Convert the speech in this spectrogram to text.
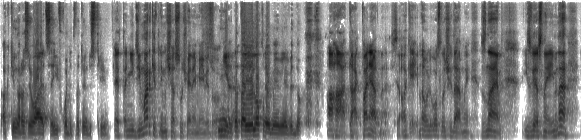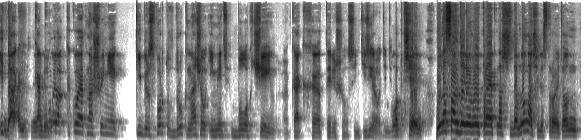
активно развивается и входит в эту индустрию. Это не Димаркет ли мы сейчас случайно имеем в виду? Нет, это Eloplay мы имеем в виду. Ага, так, понятно. Все, окей. Но в любом случае, да, мы знаем известные имена. Итак, да, конечно, какое, какое отношение киберспорту вдруг начал иметь блокчейн? Как э, ты решил синтезировать эти? Блокчейн. Ну, на самом деле, мы проект наш давно начали строить. Он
